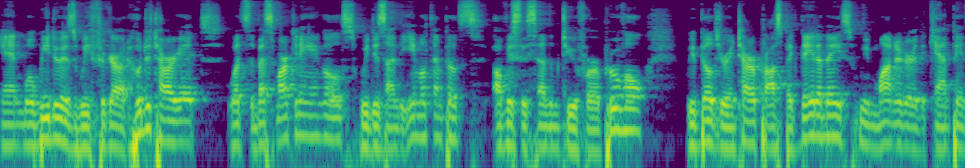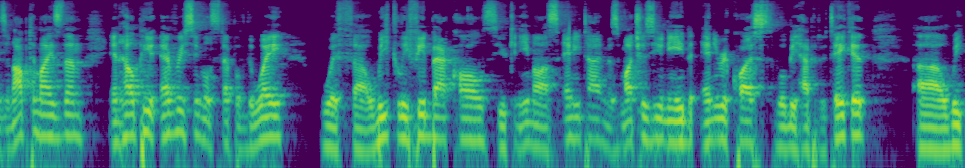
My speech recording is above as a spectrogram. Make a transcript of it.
And what we do is we figure out who to target, what's the best marketing angles. We design the email templates, obviously send them to you for approval. We build your entire prospect database. We monitor the campaigns and optimize them and help you every single step of the way with uh, weekly feedback calls. You can email us anytime, as much as you need. Any request, we'll be happy to take it. Uh, we,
